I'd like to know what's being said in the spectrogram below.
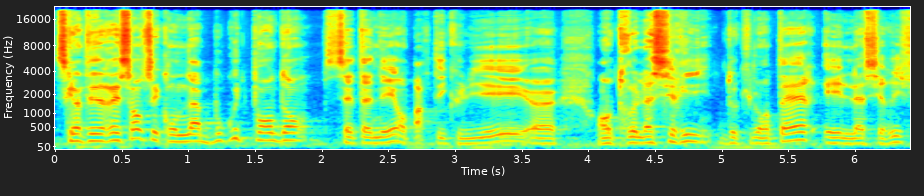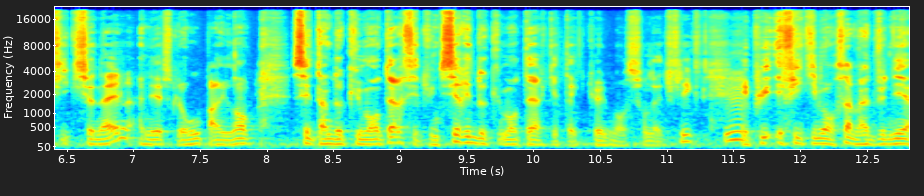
Ce qui est intéressant, c'est qu'on a beaucoup de pendants cette année en particulier euh, entre la série documentaire et la série fictionnelle. Agnès Leroux, par exemple, c'est un documentaire, c'est une série documentaire qui est actuellement sur Netflix. Et puis, effectivement, ça va devenir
